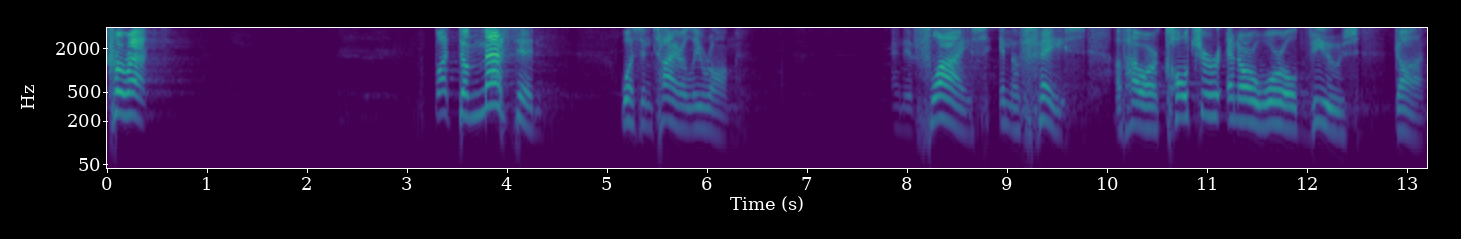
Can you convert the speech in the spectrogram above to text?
correct, but the method was entirely wrong and it flies in the face of how our culture and our world views God.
